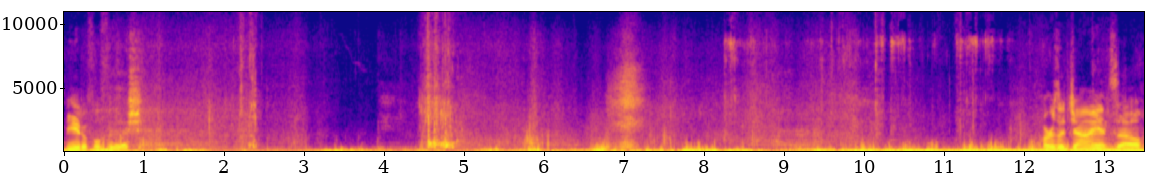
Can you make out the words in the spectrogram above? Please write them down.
Beautiful fish. Where's the giant, though?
